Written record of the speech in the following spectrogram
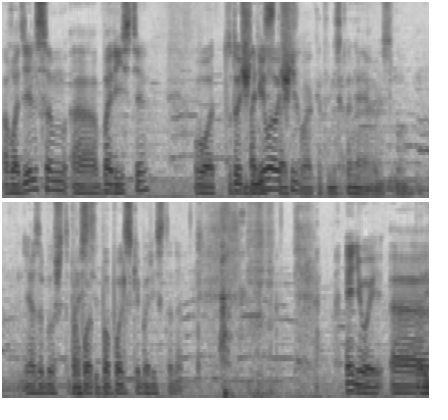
владельцам, э, баристе. Вот. Тут очень Бариста, мило, очень... чувак, это несклоняемое слово. Я забыл, что по-польски бариста, да. Anyway, э,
